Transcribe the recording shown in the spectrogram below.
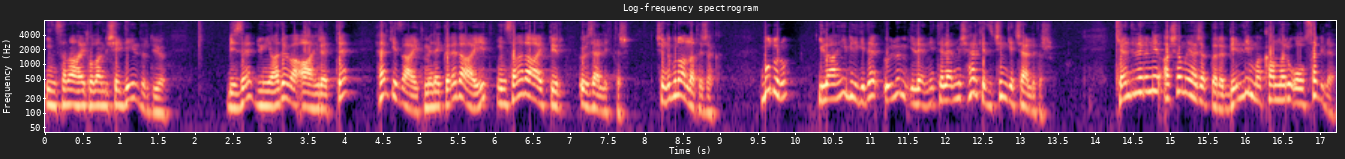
insana ait olan bir şey değildir diyor. Bize dünyada ve ahirette herkese ait, meleklere de ait, insana da ait bir özelliktir. Şimdi bunu anlatacak. Bu durum ilahi bilgide ölüm ile nitelenmiş herkes için geçerlidir. Kendilerini aşamayacakları belli makamları olsa bile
